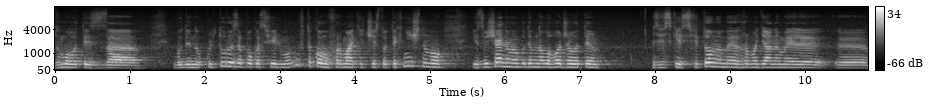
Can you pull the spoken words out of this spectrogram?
домовитись за будинок культури за показ фільму, ну, в такому форматі чисто технічному. І, звичайно, ми будемо налагоджувати зв'язки з свідомими громадянами е,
